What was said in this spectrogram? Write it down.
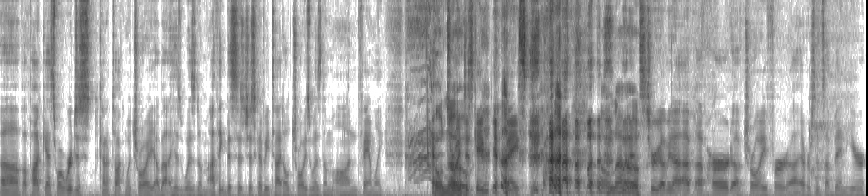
of a podcast where we're just kind of talking with Troy about his wisdom. I think this is just going to be titled Troy's Wisdom on Family. Oh, no. Troy just gave me a face. but, oh, no. But it's true. I mean, I've, I've heard of Troy for uh, ever since I've been here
